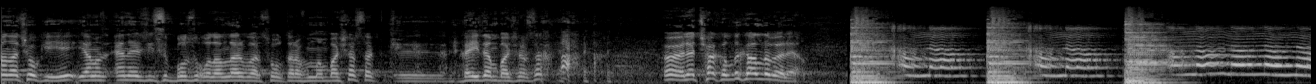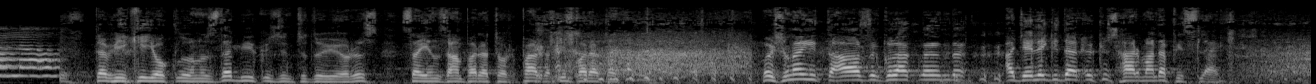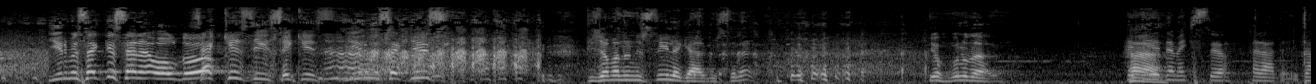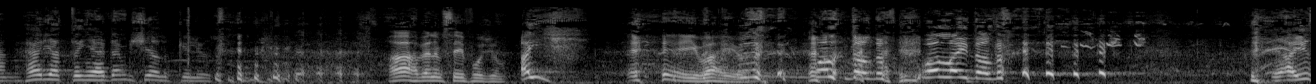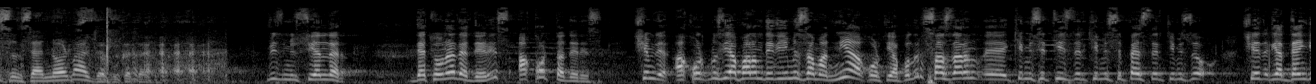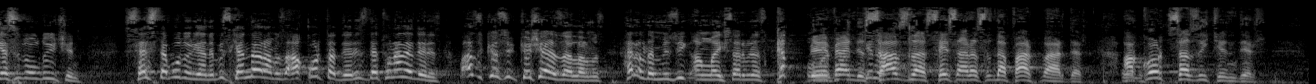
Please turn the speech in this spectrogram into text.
anda çok iyi. Yalnız enerjisi bozuk olanlar var. Sol tarafından başlarsak, e, beyden başlarsak öyle çakıldı kaldı böyle. Tabii ki yokluğunuzda büyük üzüntü duyuyoruz. Sayın Zamparator, pardon imparator. Hoşuna gitti ağzın kulaklarında. Acele giden öküz harmana pisler. 28 sene oldu. Sekiz değil sekiz. 28. Pijamanın üstüyle gelmişsin ha. Yok bunu da Ha. Hediye demek istiyor herhalde İbrahim Bey. Her yattığın yerden bir şey alıp geliyorsun. Ah benim Seyfi hocam. Ay eyvah eyvah. vallahi daldım. Vallahi daldım. e, ayısın sen normaldir bu kadar. Biz müzisyenler detone de deriz, akort da deriz. Şimdi akortumuzu yapalım dediğimiz zaman niye akort yapılır? Sazların e, kimisi tizdir, kimisi pestir, kimisi şeydir ya dengesiz olduğu için. Ses de budur yani. Biz kendi aramızda akort da deriz, detone de deriz. Bazı köşe, köşe yazarlarımız herhalde müzik anlayışları biraz kıt olacak. Beyefendi Yine- sazla ses arasında fark vardır. Akort saz içindir.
